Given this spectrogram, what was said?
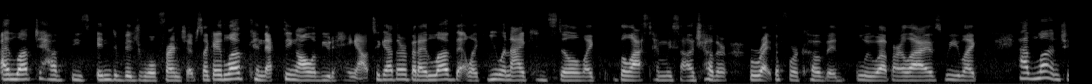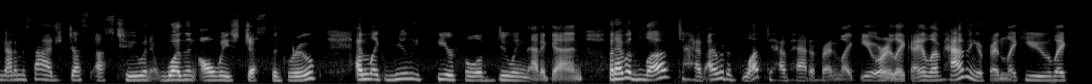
I love to have these individual friendships. Like I love connecting all of you to hang out together, but I love that like you and I can still like the last time we saw each other right before COVID blew up our lives, we like had lunch and got a massage just us two and it wasn't always just the group. I'm like really fearful of doing that again. But I would love to have I would have loved to have had a friend like you or like I love having a friend like you. Like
